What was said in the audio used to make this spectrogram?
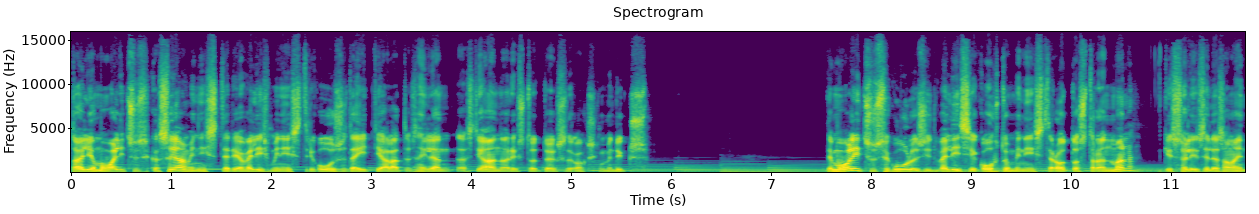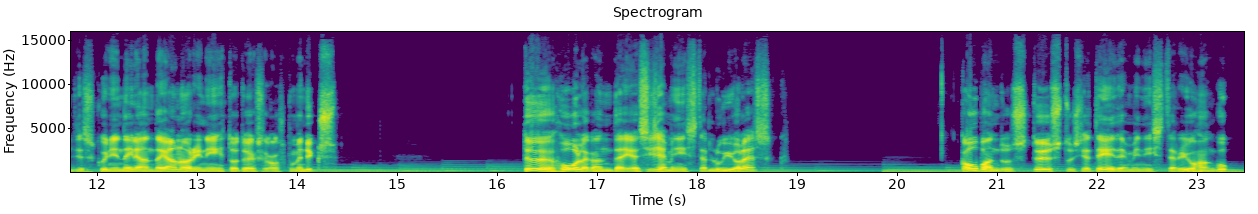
Ta oli oma valitsuses ka sõjaminister ja välisministri kohusetäitja alates neljandast jaanuarist tuhat üheksasada kakskümmend üks. tema valitsusse kuulusid välis- ja kohtuminister Otto Strandman, kes oli selles ametis kuni neljanda jaanuarini tuhat üheksasada kakskümmend üks, töö, hoolekande ja siseminister Louis Olesk, kaubandus, tööstus ja teedeminister Juhan Kukk,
